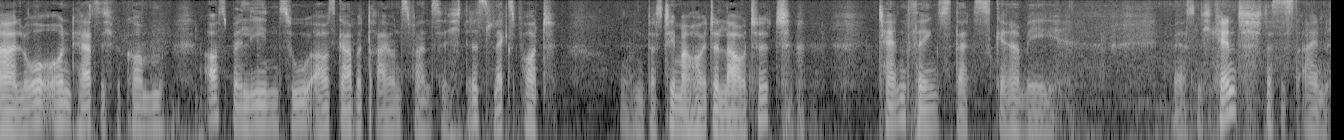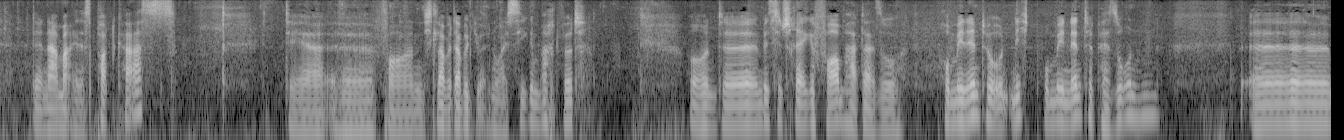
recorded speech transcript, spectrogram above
Hallo und herzlich willkommen aus Berlin zu Ausgabe 23 des Lexpod. Und das Thema heute lautet 10 Things That Scare Me. Wer es nicht kennt, das ist ein, der Name eines Podcasts, der äh, von, ich glaube, WNYC gemacht wird und äh, ein bisschen schräge Form hat. Also prominente und nicht prominente Personen äh,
